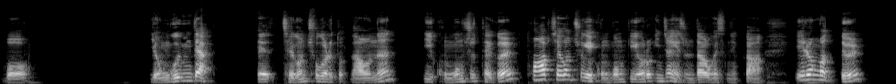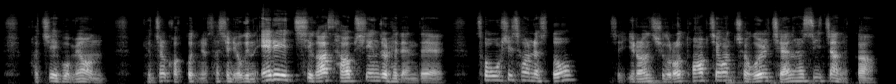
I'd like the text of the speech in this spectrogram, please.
뭐 영구임대 재건축으로 나오는 이 공공주택을 통합 재건축의 공공기여로 인정해 준다고 했으니까 이런 것들 같이 해보면 괜찮을 것 같거든요. 사실 여기는 LH가 사업 시행을 해야 되는데 서울시 차원에서도 이제 이런 식으로 통합 재건축을 제한할 수 있지 않을까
